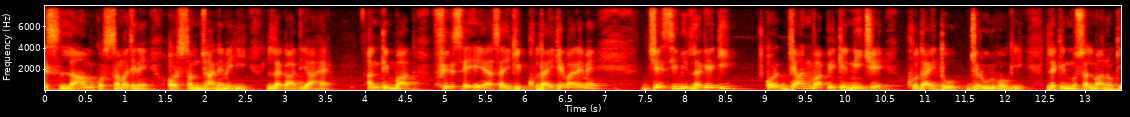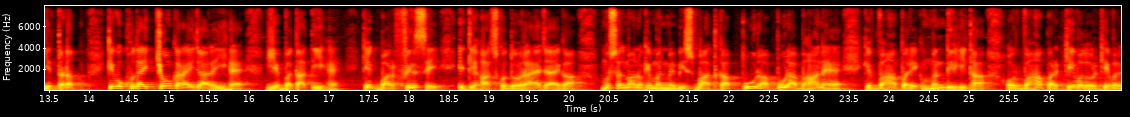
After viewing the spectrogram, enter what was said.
इस्लाम को समझने और समझाने में ही लगा दिया है। अंतिम बात फिर से एएसआई की खुदाई के बारे में। जैसी भी लगेगी और ज्ञानवापी के नीचे खुदाई तो ज़रूर होगी। लेकिन मुसलमानों की ये तड़प कि वो खुदाई क्यों कराई जा रही है, ये बताती है कि एक बार फिर से इतिहास को दोहराया जाएगा। मुसलमानों के मन में भी इस बात का पूरा पूरा भान है कि वहाँ पर एक मंदिर ही था और वहाँ पर केवल और केवल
